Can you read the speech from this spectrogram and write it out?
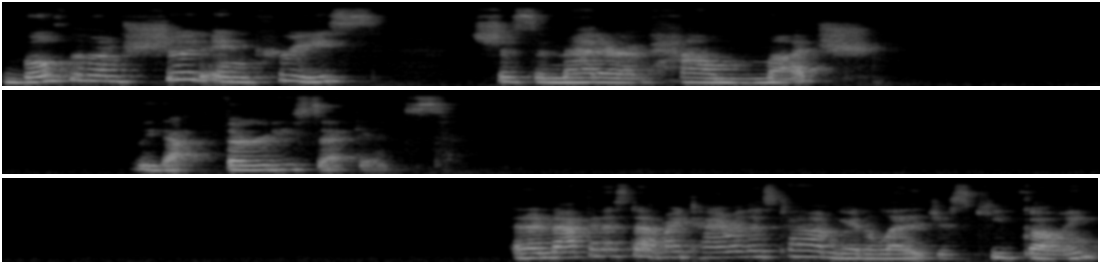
Both of them should increase. It's just a matter of how much. We got 30 seconds. And I'm not going to stop my timer this time. I'm going to let it just keep going.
